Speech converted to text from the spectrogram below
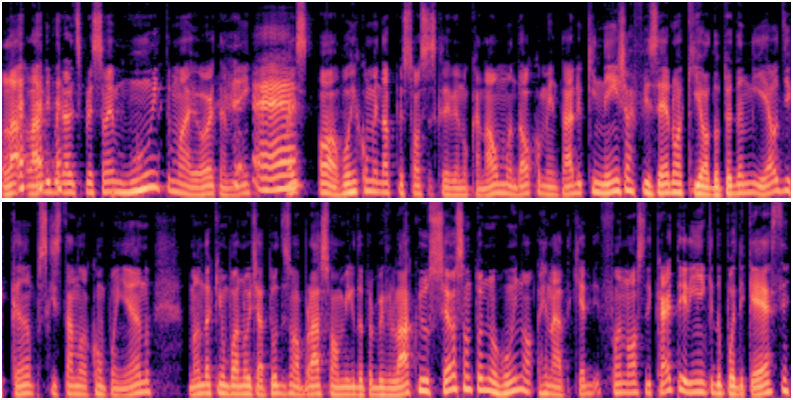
lá, lá, a liberdade de expressão é muito maior também. É. Mas, ó, vou recomendar pro pessoal se inscrever no canal, mandar o um comentário que nem já fizeram aqui, ó. Doutor Daniel de Campos, que está nos acompanhando. Manda aqui um boa noite a todos, um abraço ao amigo doutor Bevilaco. E o Celso Antônio Rui, Renata, que é fã nosso de carteirinha aqui do podcast.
